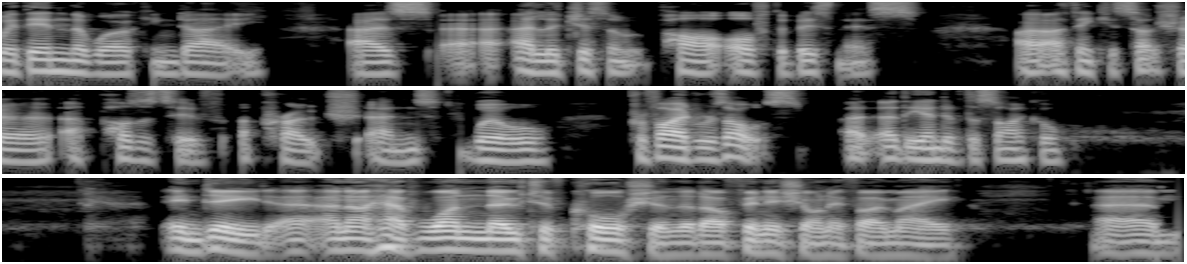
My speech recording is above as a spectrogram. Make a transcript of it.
within the working day as a, a legitimate part of the business. I, I think is such a, a, positive approach and will provide results at, at the end of the cycle. Indeed, and I have one note of caution that I'll finish on, if I may. Um,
